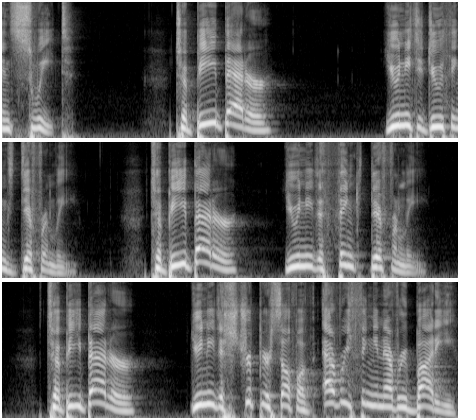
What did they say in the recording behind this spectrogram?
and sweet. To be better, you need to do things differently. To be better, you need to think differently. To be better, You need to strip yourself of everything and everybody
